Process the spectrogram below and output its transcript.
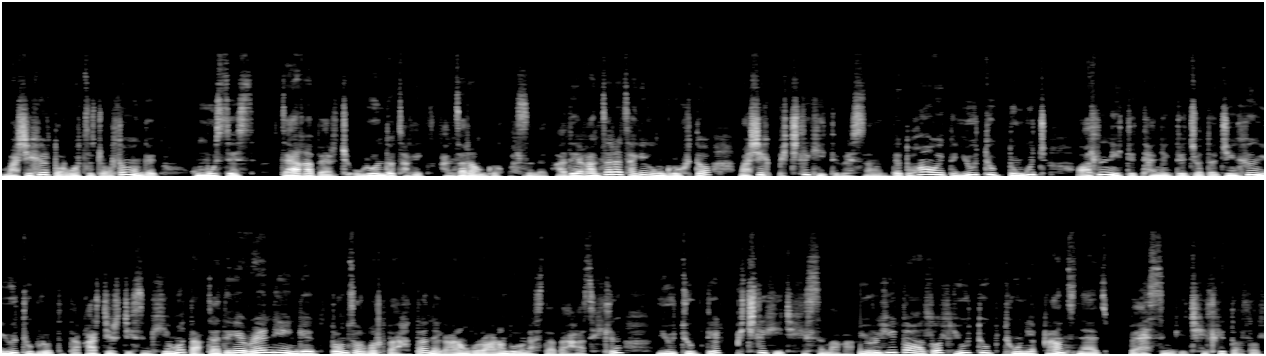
маш ихээр дургуутсаж улам ингээд хүмүүсээс зайгаа барьж өрөөндөө цагийг ганцаараа өнгөрөх болсон байд. А тэгээ ганцаараа цагийг өнгөрөхдөө маш их бичлэг хийдэг байсан. Тэгээ тухайн үед YouTube дөнгөж олон нийтэд танигдж одоо жинхэнэ YouTube-руудад гарч ирж исэн гэх юм уу та. За тэгээ Randy ингээд дунд сургуульд байхдаа нэг 13 14 настай байхаас эхлэн YouTube дээр бичлэг хийж эхэлсэн байгаа. Ерөнхийдөө бол YouTube түүний ганц найз байсан гэж хэлэхэд бол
